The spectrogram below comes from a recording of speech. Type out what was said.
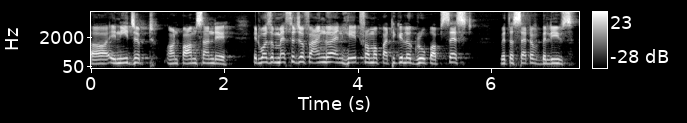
uh, in egypt on palm sunday. It was a message of anger and hate from a particular group obsessed with a set of beliefs.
